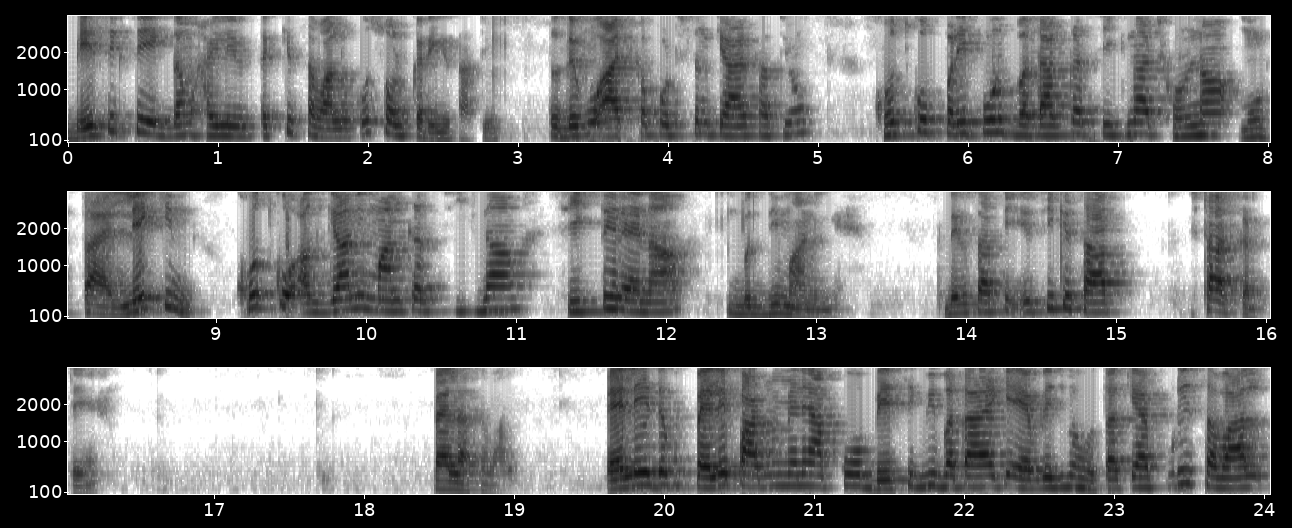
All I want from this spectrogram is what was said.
बेसिक से एकदम हाई लेवल तक के सवालों को सोल्व करेंगे साथियों। तो देखो, आज का पोजिशन क्या है साथियों? खुद को परिपूर्ण बताकर सीखना, छोड़ना मूर्खता है, लेकिन खुद को अज्ञानी मानकर सीखना, सीखते रहना बुद्धिमानी है। देखो साथी, इसी के साथ स्टार्ट करते हैं। पहला सवाल। पहले देखो, पहले पार्ट में मैंने आपको बेसिक भी बताया कि एवरेज में होता क्या, पूरे सवाल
